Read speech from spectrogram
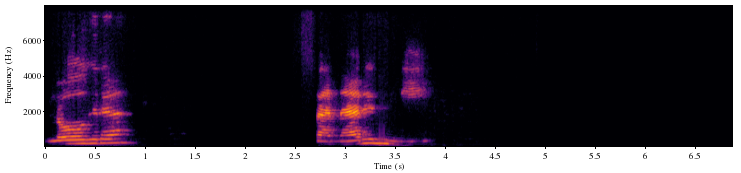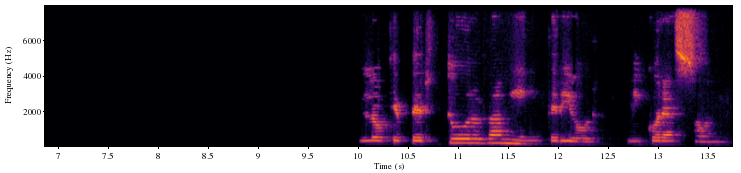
logra sanar en mí lo que perturba mi interior, mi corazón.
